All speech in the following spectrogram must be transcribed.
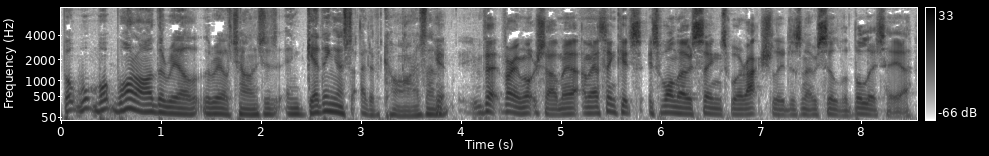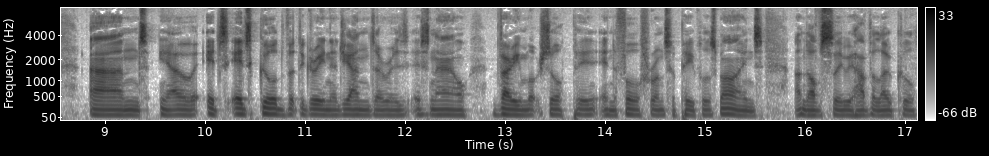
But what what are the real the real challenges in getting us out of cars? And yeah, very much so. I mean, I mean, I think it's it's one of those things where actually there's no silver bullet here, and you know, it's it's good that the green agenda is, is now very much up in, in the forefront of people's minds, and obviously we have a local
